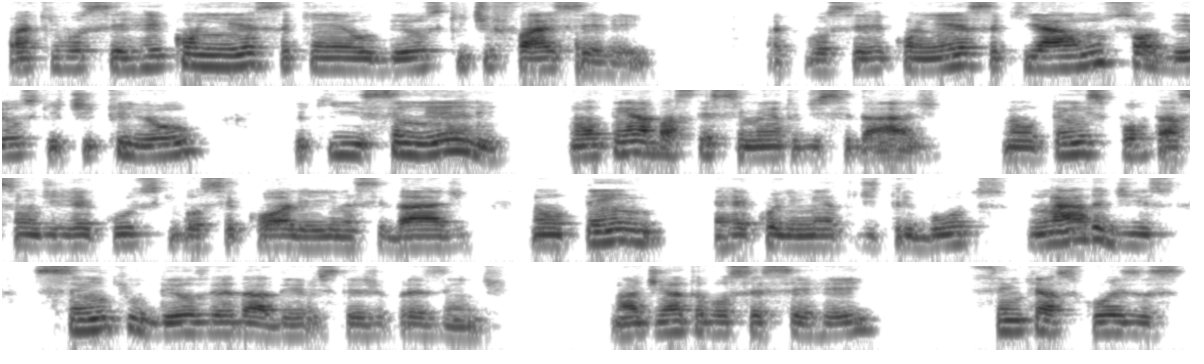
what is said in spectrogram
para que você reconheça quem é o Deus que te faz ser rei. Para que você reconheça que há um só Deus que te criou e que sem ele não tem abastecimento de cidade, não tem exportação de recursos que você colhe aí na cidade, não tem é, recolhimento de tributos, nada disso sem que o Deus verdadeiro esteja presente. Não adianta você ser rei sem que as coisas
